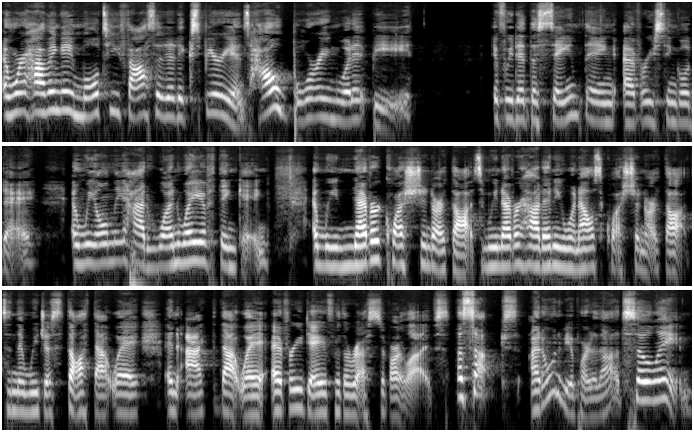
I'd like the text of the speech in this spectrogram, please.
and we're having a multifaceted experience. How boring would it be if we did the same thing every single day and we only had one way of thinking and we never questioned our thoughts and we never had anyone else question our thoughts and then we just thought that way and acted that way every day for the rest of our lives. That sucks. I don't want to be a part of that. It's so lame.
